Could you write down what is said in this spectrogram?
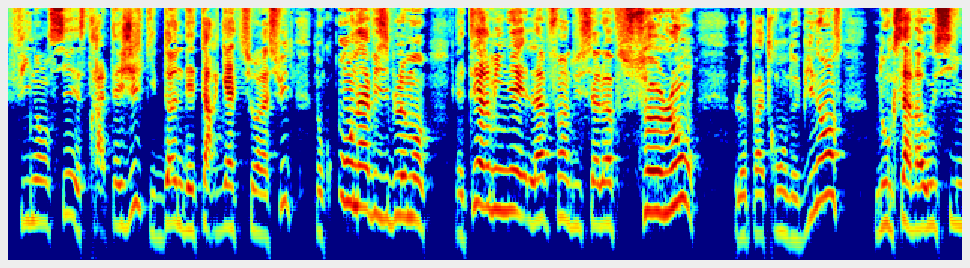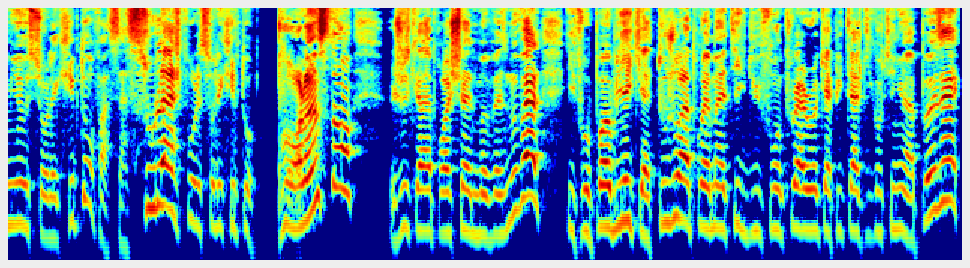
financiers et stratégiques qui donnent des targets sur la suite. Donc on a visiblement terminé la fin du sell-off selon le patron de Binance. Donc ça va aussi mieux sur les cryptos. Enfin, ça soulage pour les, sur les cryptos. Pour l'instant, jusqu'à la prochaine mauvaise nouvelle, il faut pas oublier qu'il y a toujours la problématique du fonds Traro Capital qui continue à peser.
